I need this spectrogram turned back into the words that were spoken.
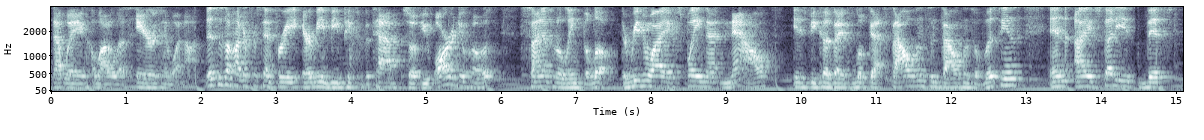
That way, a lot of less errors and whatnot. This is 100% free. Airbnb picks up the tab. So if you are a new host, sign up with the link below. The reason why I explain that now is because I've looked at thousands and thousands of listings and I study this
